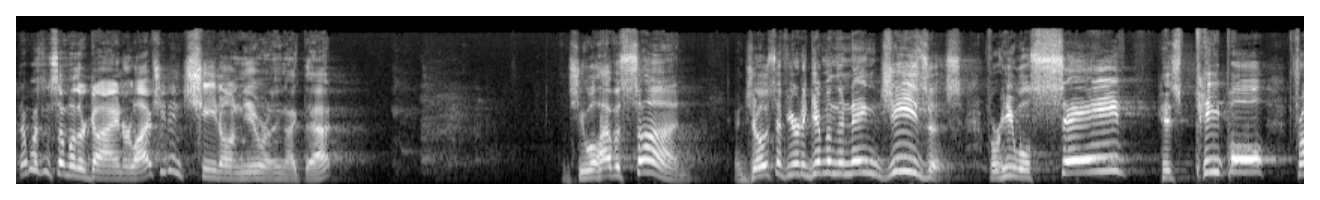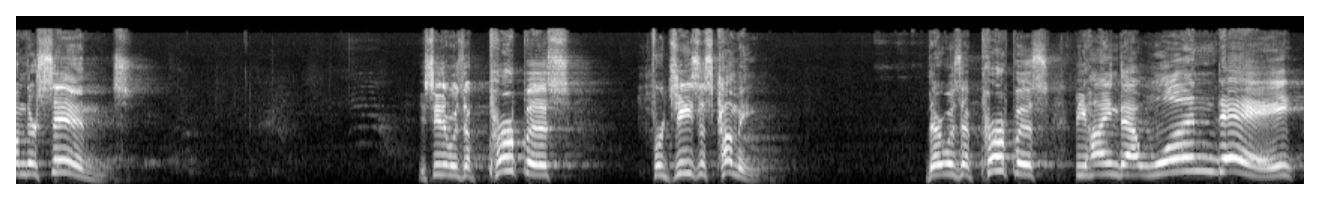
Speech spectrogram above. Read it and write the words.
There wasn't some other guy in her life. She didn't cheat on you or anything like that. And she will have a son. And Joseph, you're to give him the name Jesus, for he will save his people from their sins. You see, there was a purpose for Jesus coming. There was a purpose behind that one day,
